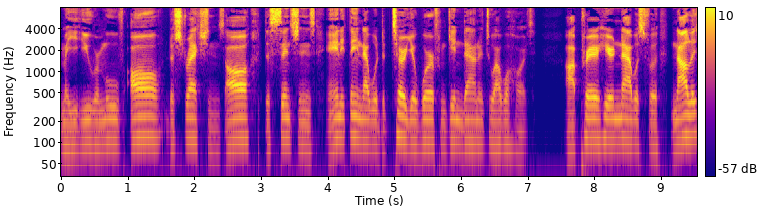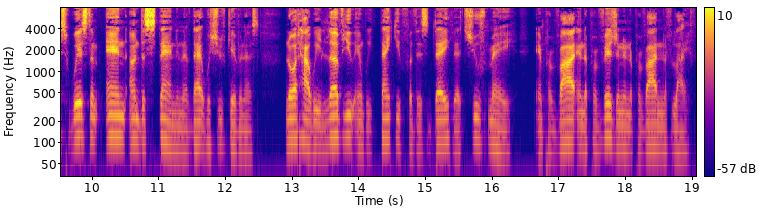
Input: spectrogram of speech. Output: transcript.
May you remove all distractions, all dissensions, and anything that would deter your word from getting down into our hearts. Our prayer here now is for knowledge, wisdom, and understanding of that which you've given us. Lord, how we love you and we thank you for this day that you've made and provide and the provision and the providing of life.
